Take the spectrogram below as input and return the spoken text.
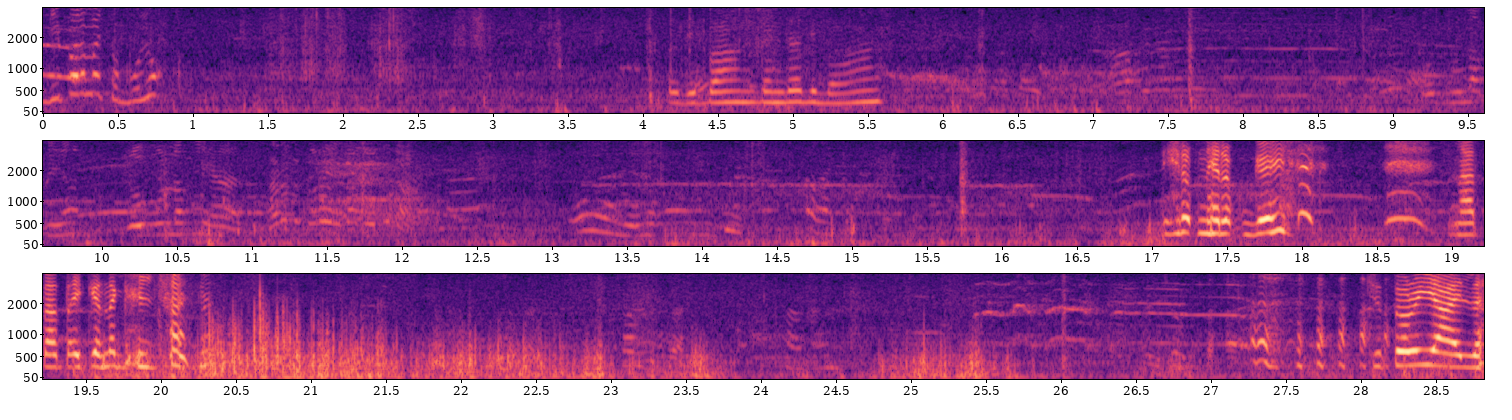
Di pa naman ito bulok. O, diba? Ang ganda, diba? Hirap na hirap, girl. Natatay ka na, girl, dyan. tutorial.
